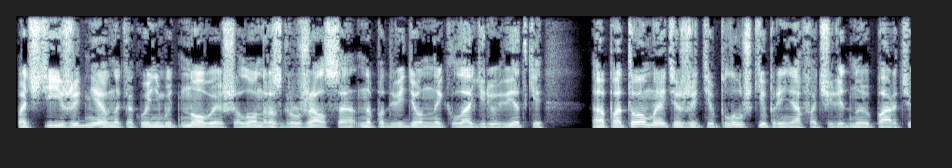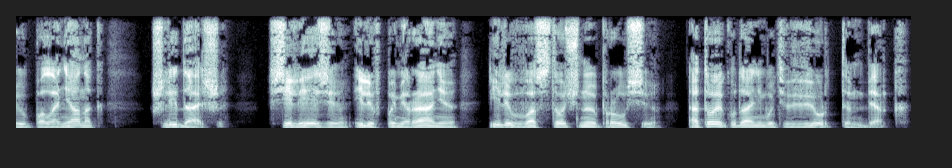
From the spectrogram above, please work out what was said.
почти ежедневно какой-нибудь новый эшелон разгружался на подведенной к лагерю ветке, а потом эти же теплушки, приняв очередную партию полонянок, шли дальше — в Силезию или в Померанию, или в Восточную Пруссию, а то и куда-нибудь в Вюртемберг.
